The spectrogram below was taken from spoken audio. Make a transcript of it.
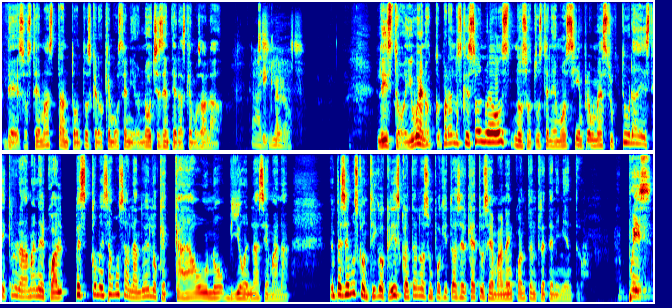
de esos temas tan tontos creo que hemos tenido noches enteras que hemos hablado. sí, claro. Listo. Y bueno, para los que son nuevos, nosotros tenemos siempre una estructura de este programa en el cual pues comenzamos hablando de lo que cada uno vio en la semana. Empecemos contigo, Chris. Cuéntanos un poquito acerca de tu semana en cuanto a entretenimiento. Pues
